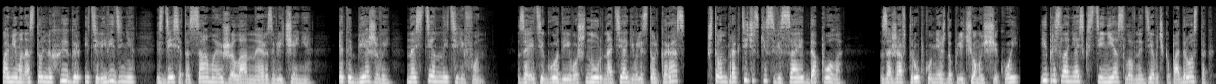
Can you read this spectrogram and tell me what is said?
Помимо настольных игр и телевидения, здесь это самое желанное развлечение. Это бежевый настенный телефон. За эти годы его шнур натягивали столько раз, что он практически свисает до пола. Зажав трубку между плечом и щекой и прислонясь к стене, словно девочка-подросток,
